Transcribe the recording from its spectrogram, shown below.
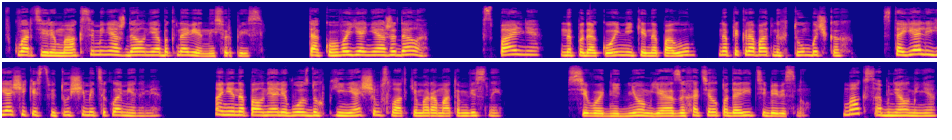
В квартире Макса меня ждал необыкновенный сюрприз. Такого я не ожидала. В спальне, на подоконнике, на полу, на прикроватных тумбочках стояли ящики с цветущими цикламенами. Они наполняли воздух пьянящим сладким ароматом весны. «Сегодня днем я захотел подарить тебе весну». Макс обнял меня.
